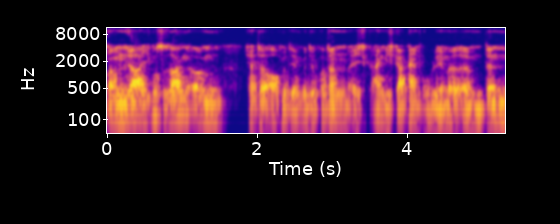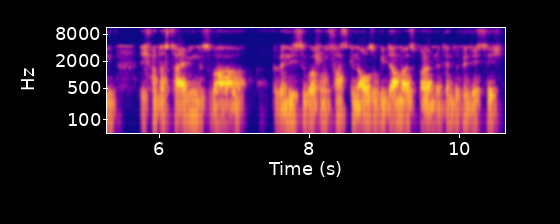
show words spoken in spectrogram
Ähm, ja, ich musste sagen, ähm, ich hatte auch mit dem mit dem Kontern echt eigentlich gar keine Probleme, ähm, denn ich fand das Timing, es war, wenn nicht sogar schon fast genauso wie damals beim Nintendo 64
